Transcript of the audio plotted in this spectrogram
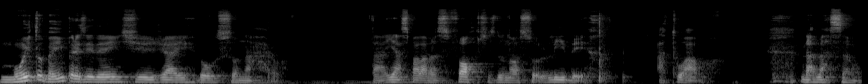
Muito bem, presidente Jair Bolsonaro. Tá aí as palavras fortes do nosso líder atual da nação.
